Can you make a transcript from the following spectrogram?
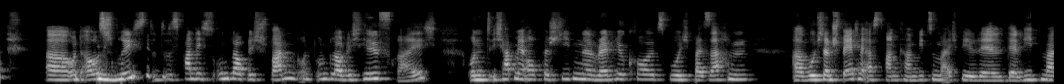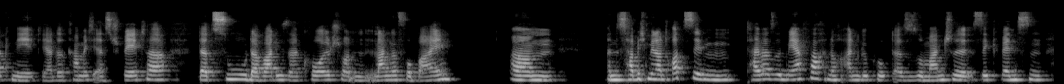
äh, und aussprichst. Mhm. Das fand ich unglaublich spannend und unglaublich hilfreich. Und ich habe mir auch verschiedene Review-Calls, wo ich bei Sachen äh, wo ich dann später erst dran kam, wie zum Beispiel der, der Lead-Magnet. Ja, da kam ich erst später dazu. Da war dieser Call schon lange vorbei. Ähm, und das habe ich mir dann trotzdem teilweise mehrfach noch angeguckt, also so manche Sequenzen,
